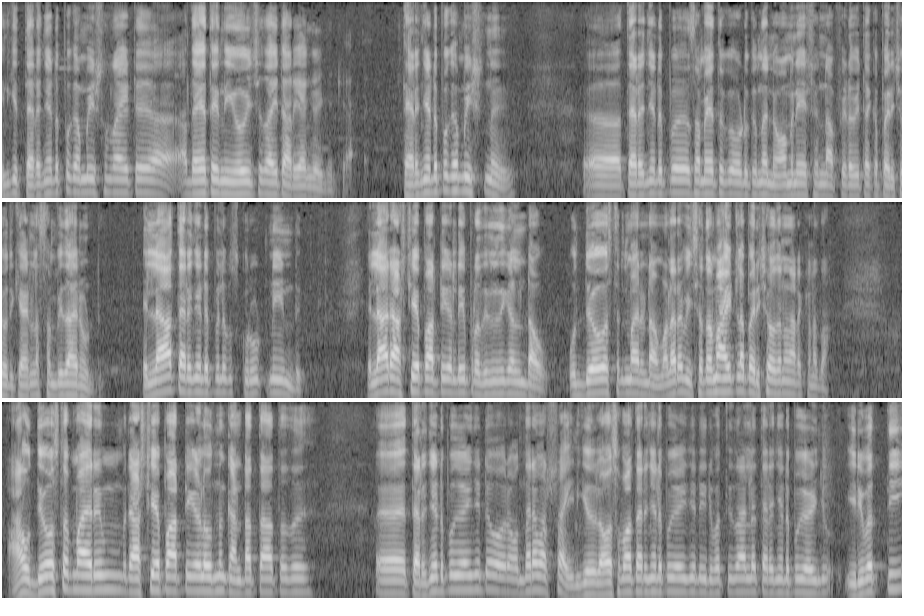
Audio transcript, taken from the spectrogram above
എനിക്ക് തെരഞ്ഞെടുപ്പ് കമ്മീഷണറായിട്ട് അദ്ദേഹത്തെ നിയോഗിച്ചതായിട്ട് അറിയാൻ കഴിഞ്ഞിട്ടില്ല തെരഞ്ഞെടുപ്പ് കമ്മീഷന് തെരഞ്ഞെടുപ്പ് സമയത്ത് കൊടുക്കുന്ന നോമിനേഷൻ അഫിഡവിറ്റൊക്കെ പരിശോധിക്കാനുള്ള സംവിധാനമുണ്ട്. എല്ലാ തെരഞ്ഞെടുപ്പിലും സ്ക്രൂട്ടിനി ഉണ്ട്. എല്ലാ രാഷ്ട്രീയ പാർട്ടികളുടെയും പ്രതിനിധികളുണ്ടാവും. ഉദ്യോഗസ്ഥന്മാരുണ്ടാവും. വളരെ വിശദമായിട്ടുള്ള പരിശോധന നടക്കണതാണ് ആ ഉദ്യോഗസ്ഥന്മാരും രാഷ്ട്രീയ പാർട്ടികളൊന്നും കണ്ടെത്താത്തത് തെരഞ്ഞെടുപ്പ് കഴിഞ്ഞിട്ട് ഒരു ഒന്നര വർഷമായി. എനിക്ക് ലോക്സഭാ തെരഞ്ഞെടുപ്പ് കഴിഞ്ഞിട്ട് ഇരുപത്തിനാലിലെ തെരഞ്ഞെടുപ്പ് കഴിഞ്ഞു. ഇരുപത്തി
